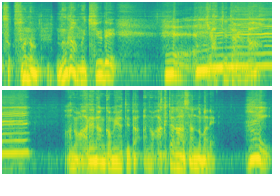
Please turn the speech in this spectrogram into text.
そ、その、無我夢中で、やってたよな。あの、あれなんかもやってた、あの、芥川さんの真似。はい。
